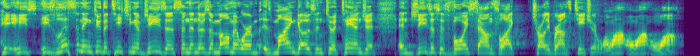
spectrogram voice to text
He, he's, he's listening to the teaching of Jesus, and then there's a moment where his mind goes into a tangent, and Jesus' voice sounds like Charlie Brown's teacher. Wah, wah, wah, wah, wah.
